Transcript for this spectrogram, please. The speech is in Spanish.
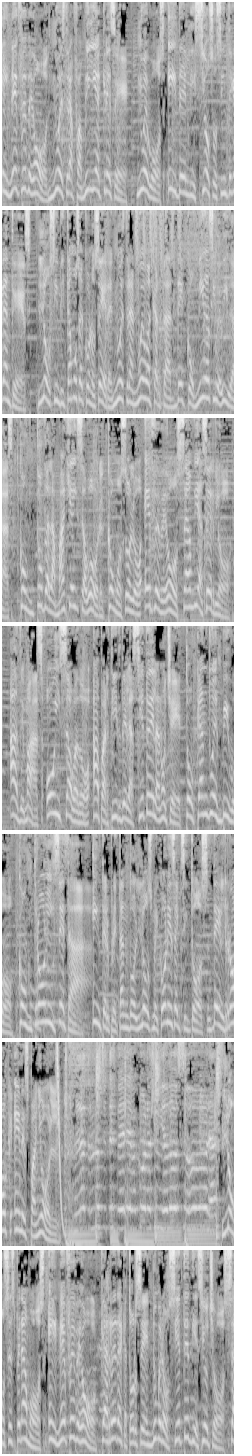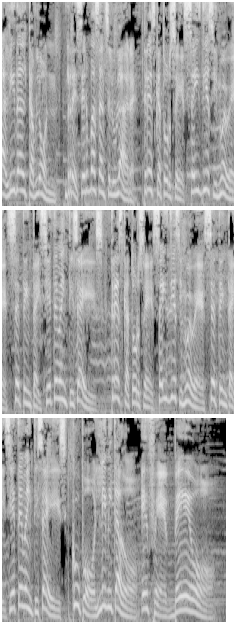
En FBO, nuestra familia crece. Nuevos y deliciosos integrantes. Los invitamos a conocer nuestra nueva carta de comidas y bebidas con toda la magia y sabor como solo FBO sabe hacerlo. Además, hoy sábado, a partir de las 7 de la noche, tocando en vivo, Control Z, interpretando los mejores éxitos del rock en español. Los esperamos en FBO, carrera 14, número 718, salida al tablón. Reservas al celular 314-619-7726. 314-619-7726. Cupo limitado. FBO.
